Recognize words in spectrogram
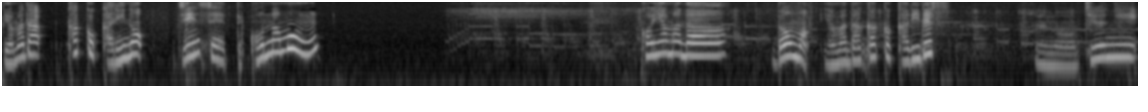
山田、かっこ仮の人生ってこんなもん？今山田。どうも、山田かっこ仮です。あの、急に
